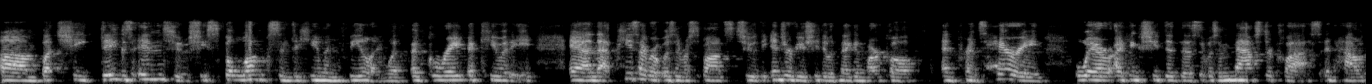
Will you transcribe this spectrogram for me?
Um, but she digs into, she spelunks into human feeling with a great acuity. And that piece I wrote was in response to the interview she did with Meghan Markle and Prince Harry, where I think she did this. It was a masterclass in how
